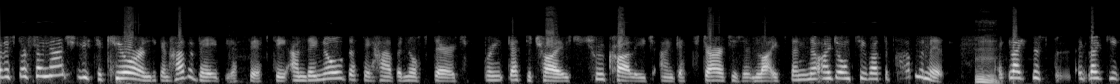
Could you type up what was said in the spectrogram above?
But if they're financially secure and they can have a baby at 50 and they know that they have enough there to bring, get the child through college and get started in life, then no, I don't see what the problem is. Like, there's, like you,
